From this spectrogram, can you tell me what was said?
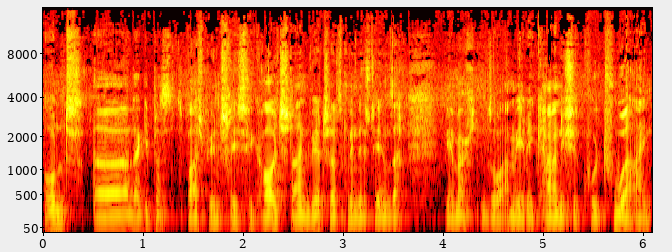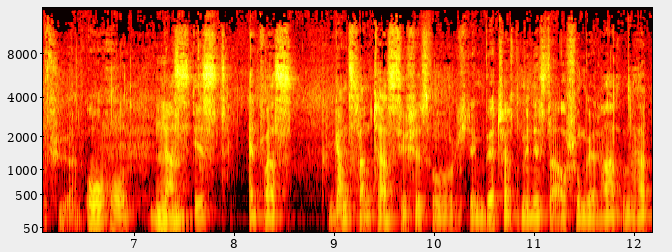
Und äh, da gibt es zum Beispiel in Schleswig-Holstein, Wirtschaftsministerium sagt, wir möchten so amerikanische Kultur einführen. Oho. Mhm. Das ist etwas ganz Fantastisches, wo ich dem Wirtschaftsminister auch schon geraten habe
